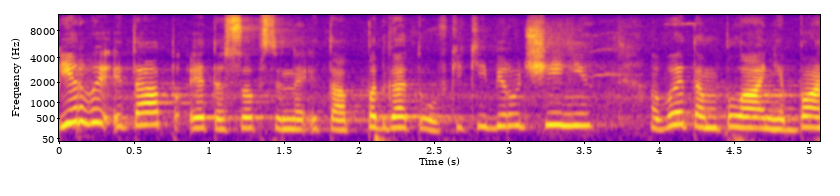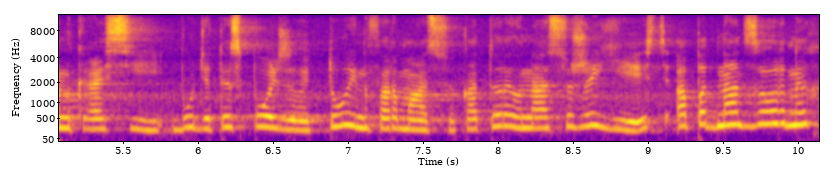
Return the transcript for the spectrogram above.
Первый этап – это, собственно, этап подготовки киберучений. В этом плане Банк России будет использовать ту информацию, которая у нас уже есть о поднадзорных,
